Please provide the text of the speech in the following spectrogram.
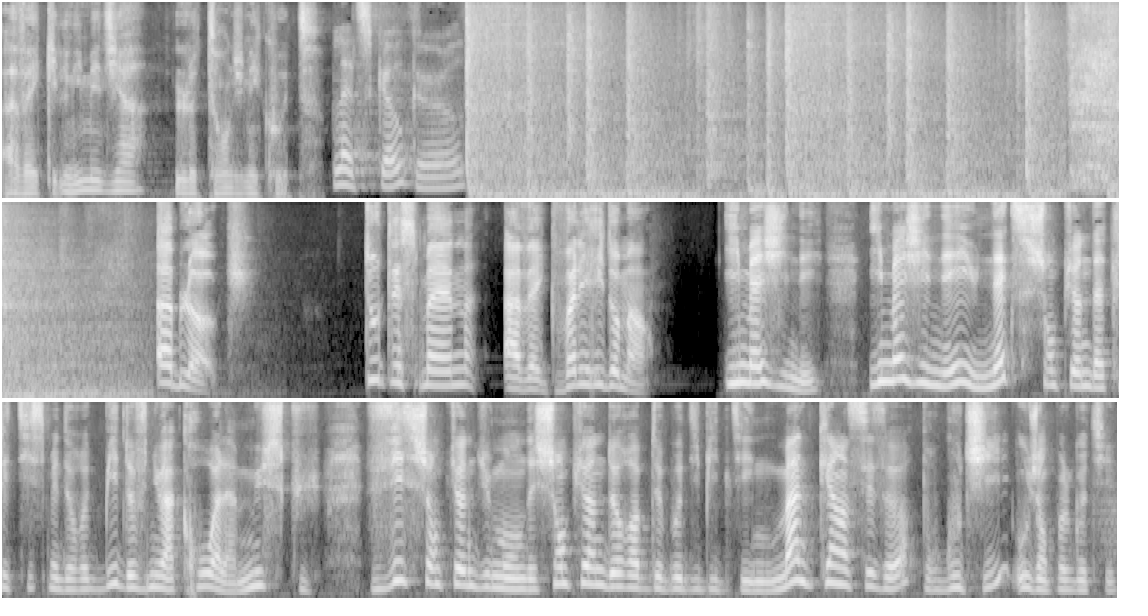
avec l'immédiat, le temps d'une écoute. Let's go, girl. À bloc. Toutes les semaines avec Valérie Domain. Imaginez, imaginez une ex-championne d'athlétisme et de rugby devenue accro à la muscu, vice-championne du monde et championne d'Europe de bodybuilding, mannequin à 16 heures pour Gucci ou Jean-Paul Gaultier.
